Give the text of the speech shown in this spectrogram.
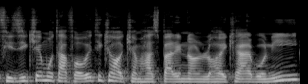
فیزیک متفاوتی که حاکم هست برای نانولوهای کربنی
